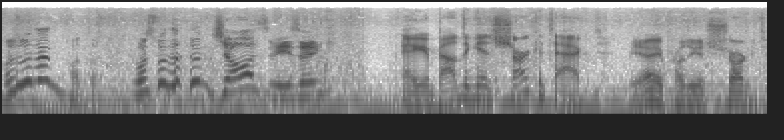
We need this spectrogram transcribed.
What's with the What the? What's with the Jaws music? Hey, you're about to get shark attacked. Yeah, you probably get sharked.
